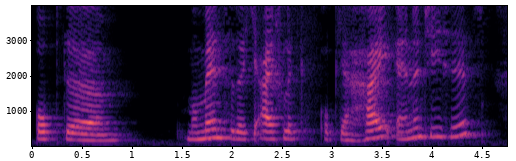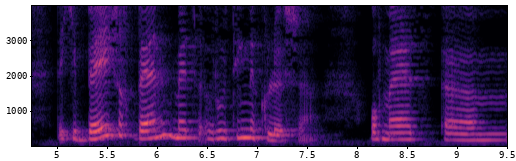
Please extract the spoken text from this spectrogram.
op de momenten dat je eigenlijk op je high energy zit, dat je bezig bent met routineklussen. Of met ehm,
